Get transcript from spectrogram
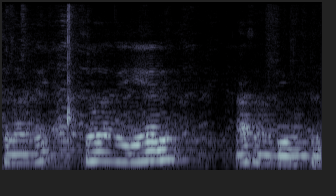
சிவகங்கை சிவகங்கை ஏழு காசம்பட்டி ஒன்று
